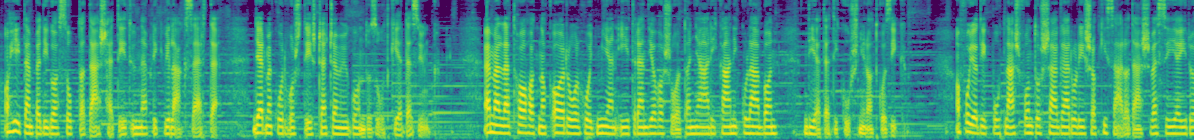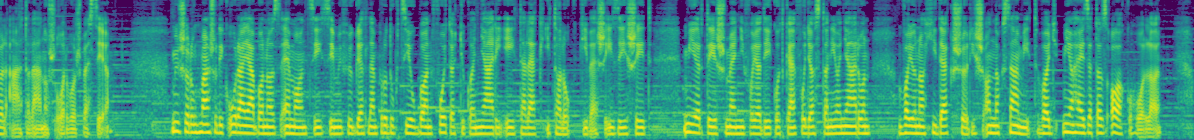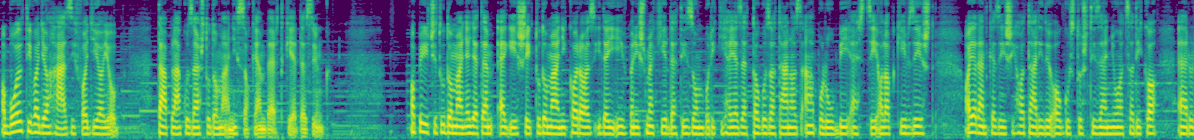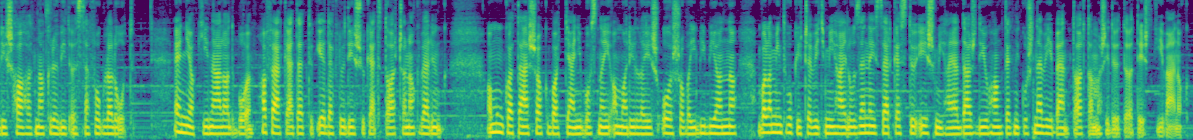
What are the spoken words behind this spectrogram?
a héten pedig a szoptatás hetét ünneplik világszerte. Gyermekorvost és csecsemő gondozót kérdezünk. Emellett hallhatnak arról, hogy milyen étrend javasolt a nyári kánikulában, dietetikus nyilatkozik a folyadékpótlás fontosságáról és a kiszáradás veszélyeiről általános orvos beszél. Műsorunk második órájában az Emanci című független produkcióban folytatjuk a nyári ételek, italok kivesézését. Miért és mennyi folyadékot kell fogyasztani a nyáron? Vajon a hideg sör is annak számít? Vagy mi a helyzet az alkohollal? A bolti vagy a házi fagyi a jobb? Táplálkozástudományi szakembert kérdezünk. A Pécsi Tudományegyetem egészségtudományi kara az idei évben is meghirdeti zombori kihelyezett tagozatán az ápoló BSC alapképzést. A jelentkezési határidő augusztus 18-a, erről is hallhatnak rövid összefoglalót. Ennyi a kínálatból. Ha felkeltettük érdeklődésüket, tartsanak velünk. A munkatársak Battyányi Bosznai Amarilla és Orsovai Bibianna, valamint Vukicsevics Mihályló zenei szerkesztő és Mihály Dásdiú hangtechnikus nevében tartalmas időtöltést kívánok.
